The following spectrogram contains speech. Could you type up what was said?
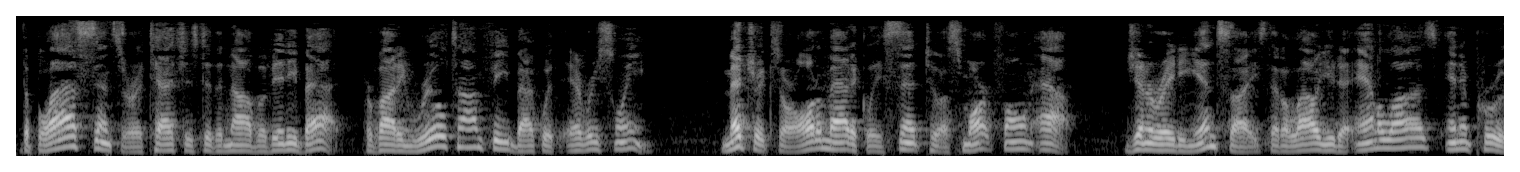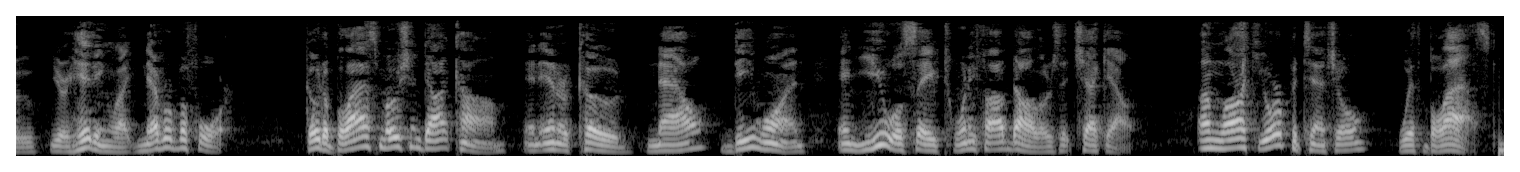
The Blast sensor attaches to the knob of any bat, providing real-time feedback with every swing. Metrics are automatically sent to a smartphone app, generating insights that allow you to analyze and improve your hitting like never before. Go to blastmotion.com and enter code NOW-D1 and you will save $25 at checkout. Unlock your potential with Blast.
